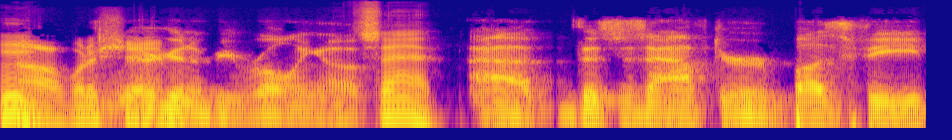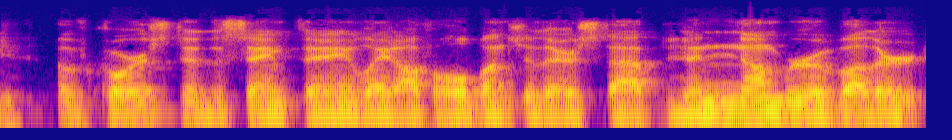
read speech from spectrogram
Mm. Oh, what a shame! They're going to be rolling up. Sad. Uh, this is after BuzzFeed, of course, did the same thing, laid off a whole bunch of their staff. A number of other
